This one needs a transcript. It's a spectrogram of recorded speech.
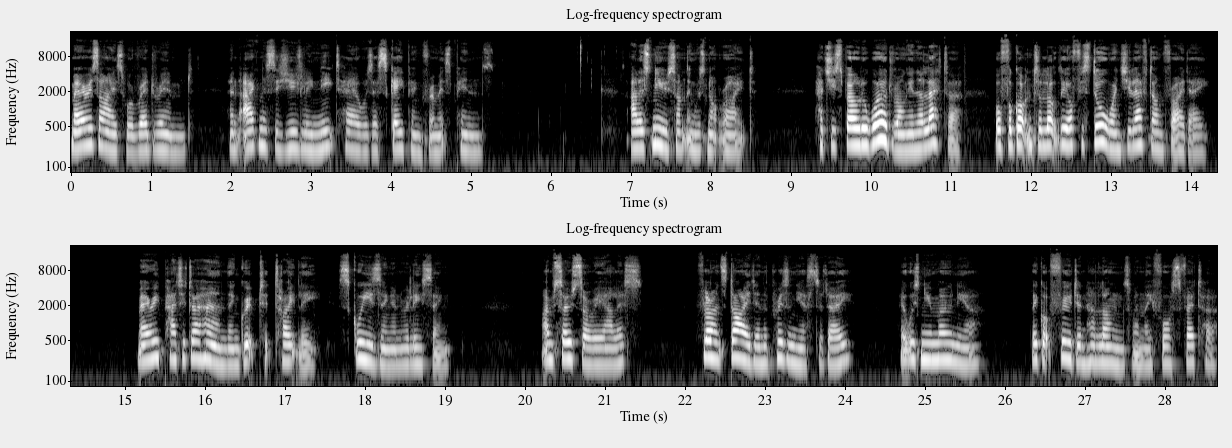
Mary's eyes were red rimmed, and Agnes's usually neat hair was escaping from its pins. Alice knew something was not right. Had she spelled a word wrong in a letter, or forgotten to lock the office door when she left on Friday? Mary patted her hand, then gripped it tightly, squeezing and releasing. I'm so sorry, Alice. Florence died in the prison yesterday. It was pneumonia. They got food in her lungs when they force fed her.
